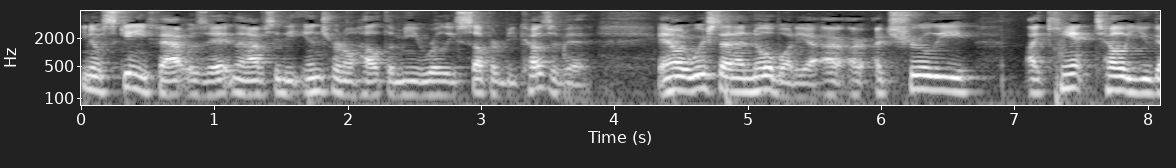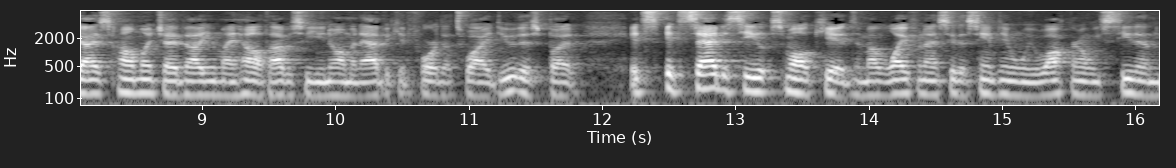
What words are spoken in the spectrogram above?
You know, skinny fat was it, and then obviously the internal health of me really suffered because of it. And I would wish that on nobody. I, I, I truly, I can't tell you guys how much I value my health. Obviously, you know, I'm an advocate for it. That's why I do this, but it's it's sad to see small kids, and my wife and I say the same thing when we walk around. We see them;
